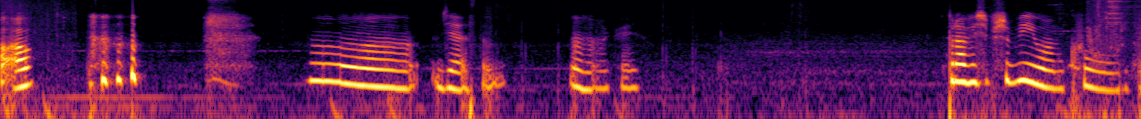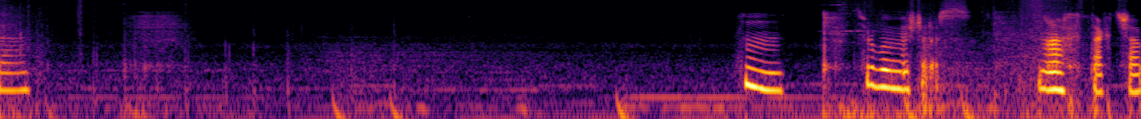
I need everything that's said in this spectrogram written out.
O, o. Gdzie jestem? Aha, okej. Prawie się przebiłam, kurde. Hmm. Spróbujmy jeszcze raz. Ach, tak, trzeba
